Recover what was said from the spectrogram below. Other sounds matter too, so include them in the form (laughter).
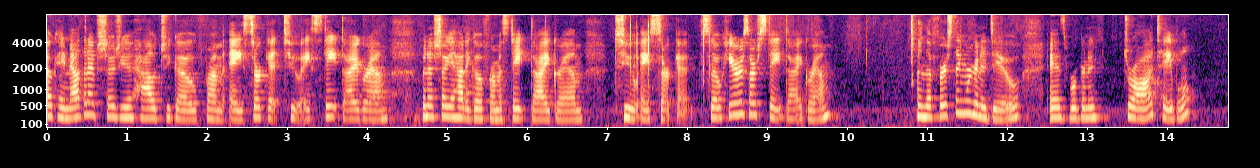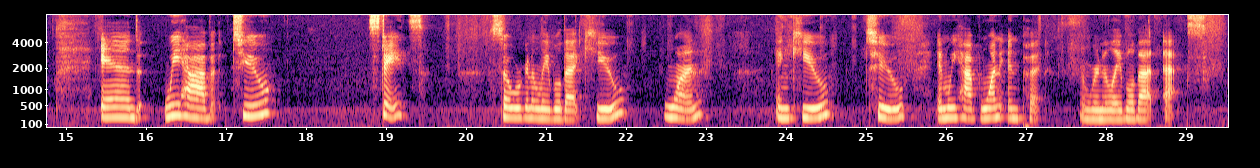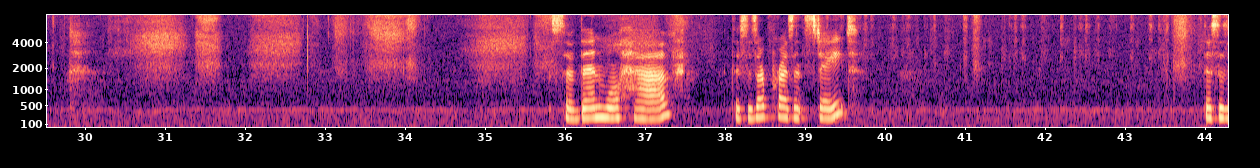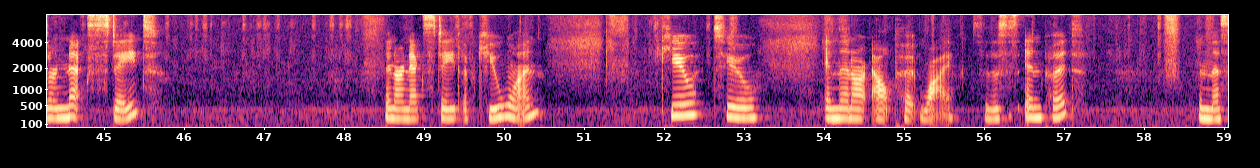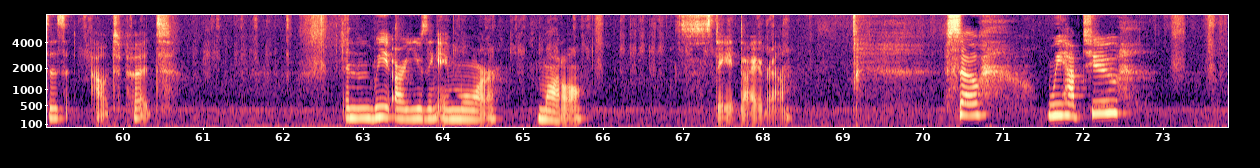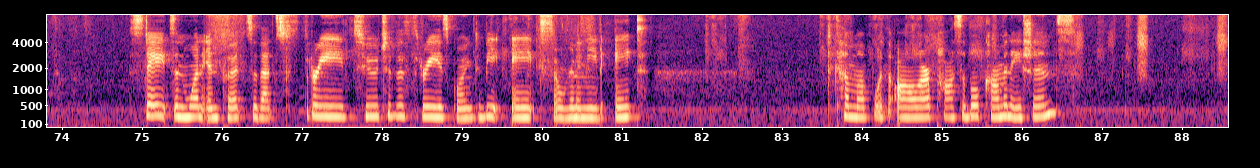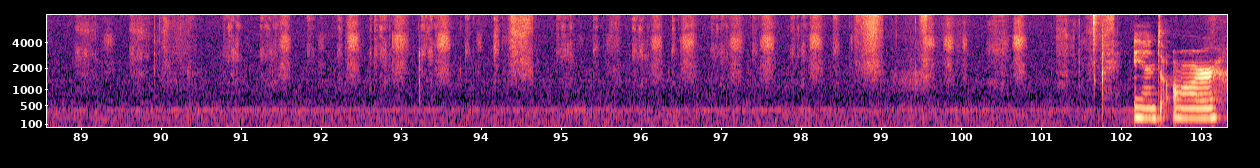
Okay, now that I've showed you how to go from a circuit to a state diagram, I'm going to show you how to go from a state diagram to a circuit. So here's our state diagram. And the first thing we're going to do is we're going to draw a table. And we have two states. So we're going to label that Q1 and Q2. And we have one input. And we're going to label that X. So then we'll have, this is our present state. This is our next state. And our next state of Q1, Q2, and then our output Y. So this is input, and this is output. And we are using a Moore model state diagram. So we have two states and one input, so that's three. Two to the three is going to be eight, so we're going to need eight to come up with all our possible combinations. And our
